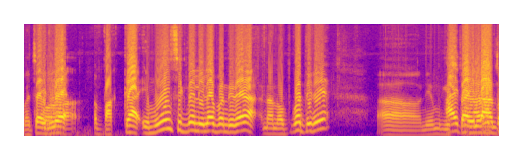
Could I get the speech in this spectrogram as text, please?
ಮಚ್ಚ ಇಲ್ಲೇ ಪಕ್ಕ ಈ ಮೂರು ಸಿಗ್ನಲ್ ಇಲ್ಲೇ ಬಂದಿದೆ ನಾನು ಒಪ್ಕೋತೀನಿ. ನಿಮ್ಗೆ ಇಷ್ಟ ಇಲ್ಲ ಅಂತ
